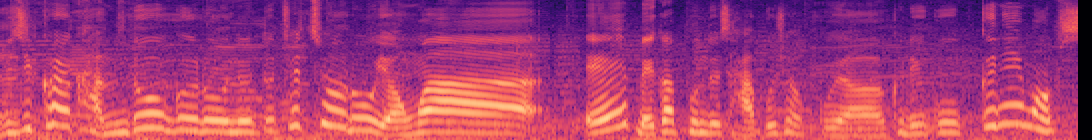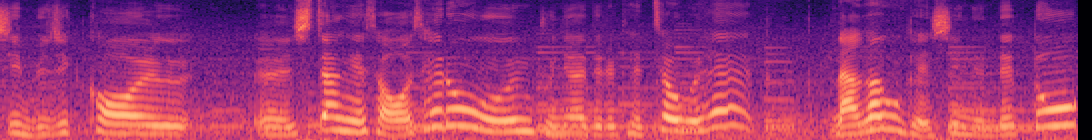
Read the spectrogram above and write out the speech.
뮤지컬 감독으로는 또 최초로 영화의 메가폰도 잡으셨고요. 그리고 끊임없이 뮤지컬 시장에서 새로운 분야들을 개척을 해 나가고 계시는데 또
